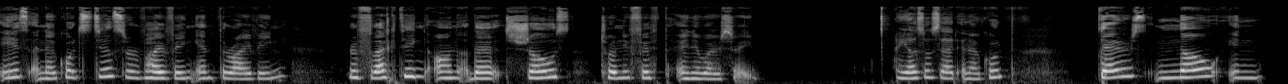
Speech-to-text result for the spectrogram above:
is, and I quote, still surviving and thriving, reflecting on the show's 25th anniversary. He also said, and I quote, there's no indication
